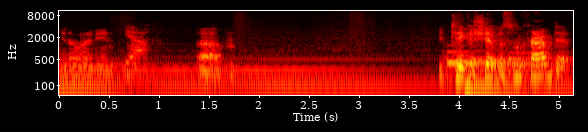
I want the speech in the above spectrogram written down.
You know what I mean? Yeah. Um, you take a shit with some crab dip.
